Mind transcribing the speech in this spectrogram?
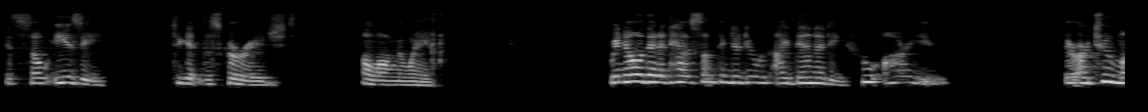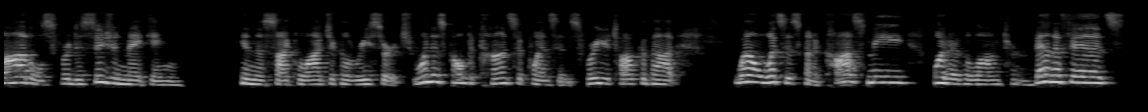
it's so easy to get discouraged along the way. We know that it has something to do with identity. Who are you? There are two models for decision making in the psychological research. One is called the consequences, where you talk about, well, what's this going to cost me? What are the long-term benefits?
